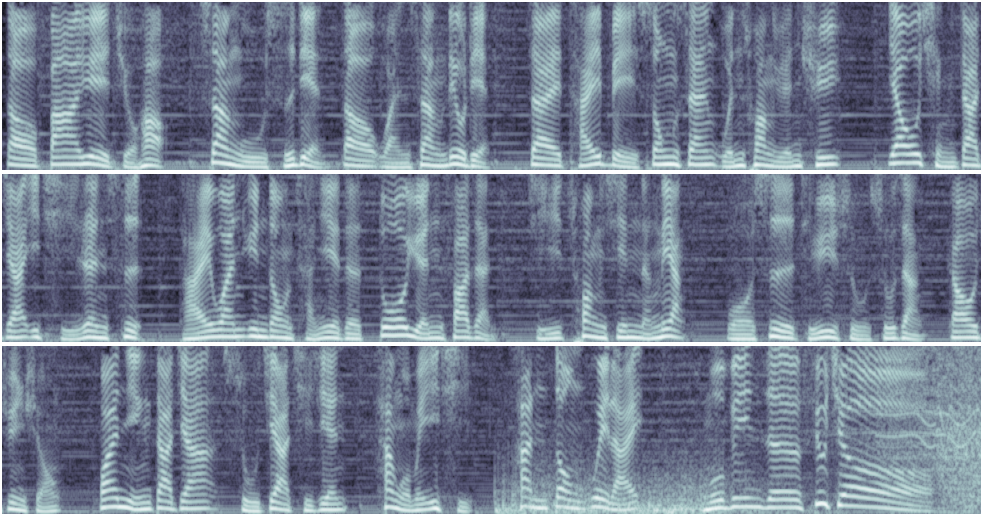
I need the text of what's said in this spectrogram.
到八月九号，上午十点到晚上六点，在台北松山文创园区，邀请大家一起认识台湾运动产业的多元发展及创新能量。我是体育署署长高俊雄，欢迎大家暑假期间和我们一起撼动未来，Moving the Future。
